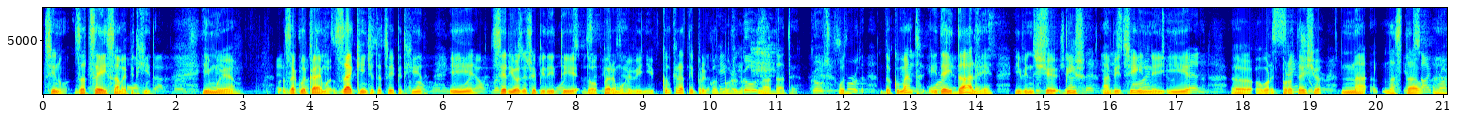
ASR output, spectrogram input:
ціну, за цей саме підхід. І ми закликаємо закінчити цей підхід і серйозніше підійти до перемоги в війні. Конкретний приклад можу надати. От документ іде й далі, і він ще більш амбіційний і е, говорить про те, що на настав е,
